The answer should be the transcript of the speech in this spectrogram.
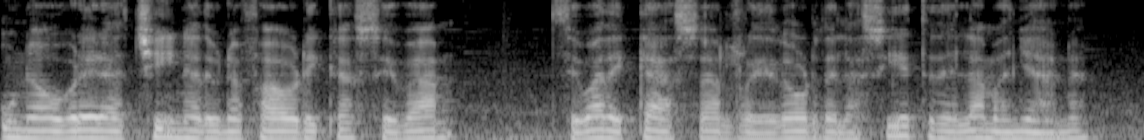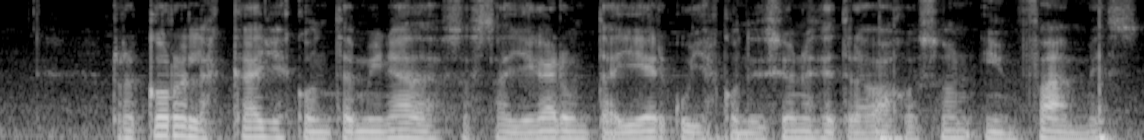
una obrera china de una fábrica se va se va de casa alrededor de las 7 de la mañana, recorre las calles contaminadas hasta llegar a un taller cuyas condiciones de trabajo son infames,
